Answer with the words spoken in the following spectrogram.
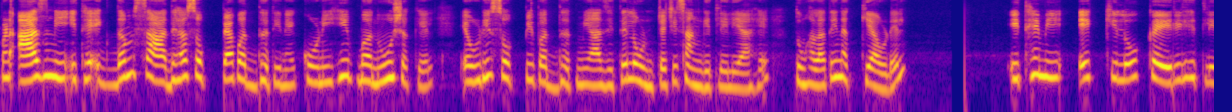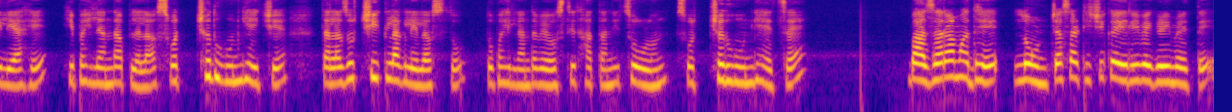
पण आज मी इथे एकदम साध्या सोप्या पद्धतीने कोणीही बनवू शकेल एवढी सोपी पद्धत मी आज इथे लोणच्याची सांगितलेली आहे. तुम्हाला ती नक्की आवडेल. इथे मी एक किलो कैरी घेतलेली आहे. ही पहिल्यांदा आपल्याला स्वच्छ धुवून घ्यायची आहे. त्याला जो चीक लागलेला असतो तो पहिल्यांदा व्यवस्थित हाताने चोळून स्वच्छ धुवून घ्यायचा आहे. बाजारामध्ये लोणच्यासाठीची कैरी वेगळी मिळते.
